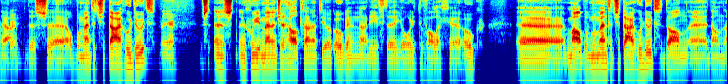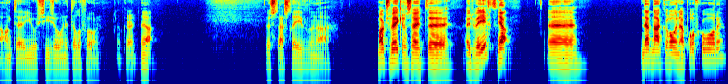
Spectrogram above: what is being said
Ja. Dus op het moment dat je het daar goed doet, Ja. Een, een goede manager helpt daar natuurlijk ook in. Nou, die heeft Jordi toevallig ook. Eh, maar op het moment dat je het daar goed doet, dan, eh, dan hangt de UFC zo in de telefoon. Oké. Ja. Dus daar streven we naar. Max Wekers uit, eh uit Weert. Ja. Net na corona prof geworden.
